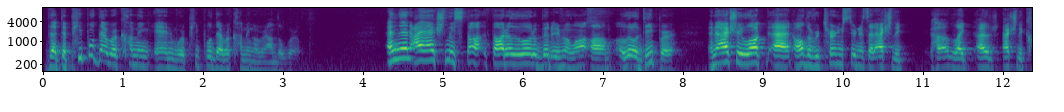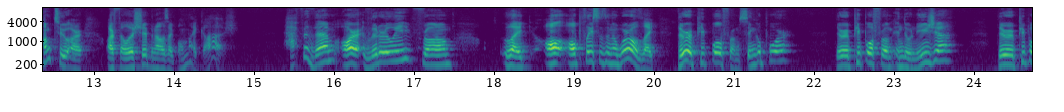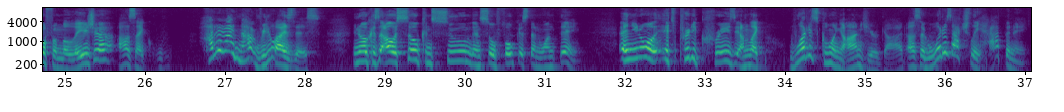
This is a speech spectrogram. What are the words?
that the people that were coming in were people that were coming around the world. And then I actually thought, thought a little bit even um, a little deeper, and I actually looked at all the returning students that actually uh, like actually come to our, our fellowship, and I was like, oh my gosh, half of them are literally from like all, all places in the world. Like there are people from Singapore, there are people from Indonesia, there are people from Malaysia. I was like, how did I not realize this? You know, because I was so consumed and so focused on one thing. And you know, it's pretty crazy. I'm like, what is going on here, God? I was like, what is actually happening?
